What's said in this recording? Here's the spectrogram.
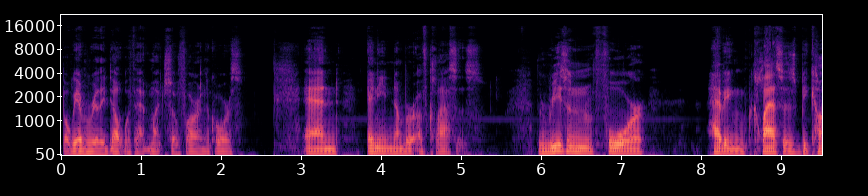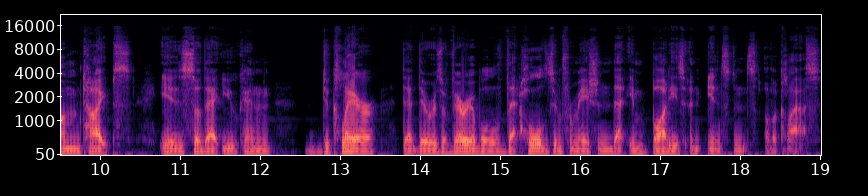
but we haven't really dealt with that much so far in the course. And any number of classes. The reason for having classes become types is so that you can declare that there is a variable that holds information that embodies an instance of a class.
